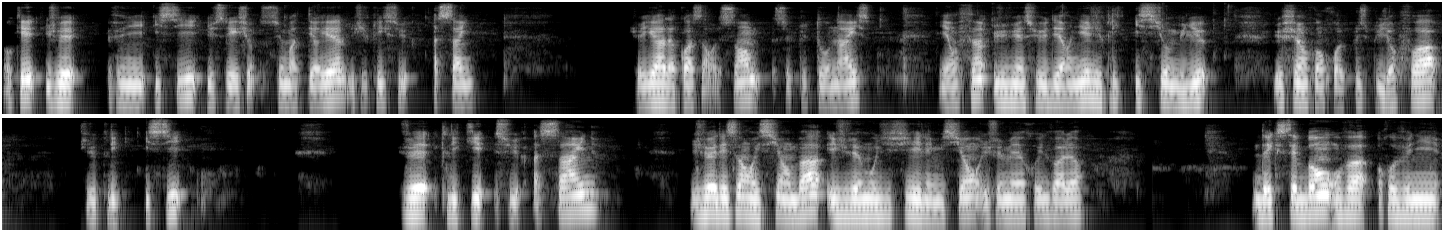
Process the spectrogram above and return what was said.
Ok je vais venir ici je sélectionne ce matériel. Je clique sur assign. Je regarde à quoi ça ressemble. C'est plutôt nice. Et enfin je viens sur le dernier. Je clique ici au milieu. Je fais un contrôle plus plusieurs fois. Je clique ici. Je vais cliquer sur Assign. Je vais descendre ici en bas et je vais modifier l'émission. Je vais mettre une valeur. Dès que c'est bon, on va revenir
